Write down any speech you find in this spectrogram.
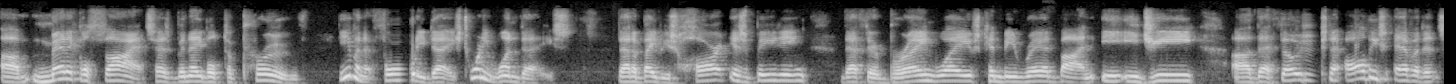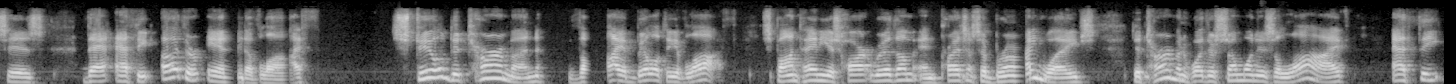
um, medical science has been able to prove, even at 40 days, 21 days, that a baby's heart is beating, that their brain waves can be read by an EEG, uh, that those all these evidences that at the other end of life still determine viability of life. Spontaneous heart rhythm and presence of brain waves determine whether someone is alive at the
